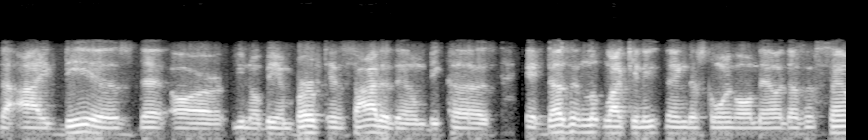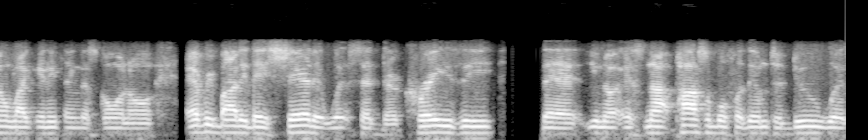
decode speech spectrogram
the ideas that are, you know, being birthed inside of them because it doesn't look like anything that's going on now. It doesn't sound like anything that's going on. Everybody they shared it with said they're crazy, that, you know, it's not possible for them to do what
